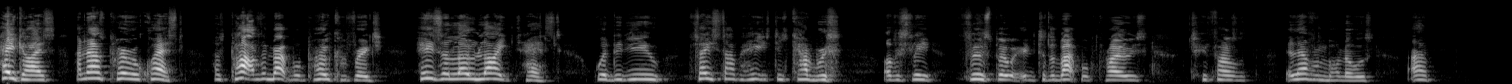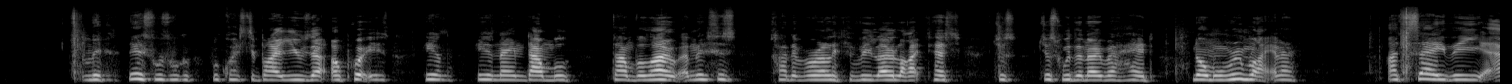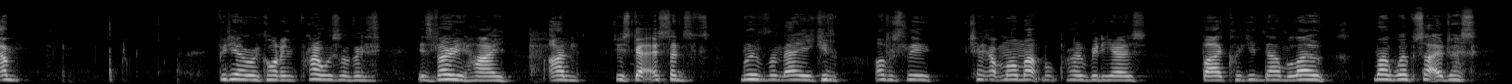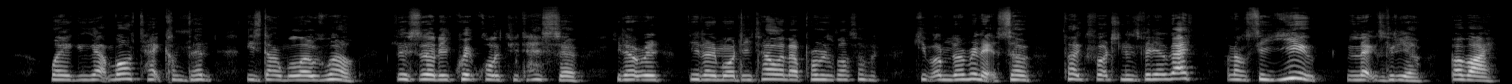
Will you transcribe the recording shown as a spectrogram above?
Hey guys, and as per request, as part of the MacBook Pro coverage, here's a low light test with the new FaceTime HD cameras, obviously first built into the MacBook Pros 2011 models. Um, this was requested by a user. I'll put his his, his name down, down below, and this is kind of a relatively low light test, just just with an overhead normal room light, and I. I'd say the um, video recording prowess of this is very high and just get a sense of movement there. You can obviously check out more MacBook Pro videos by clicking down below. My website address where you can get more tech content is down below as well. This is only a quick quality test so you don't really need any more detail and I promise myself to keep under a minute. So thanks for watching this video guys and I'll see you next video. Bye bye.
